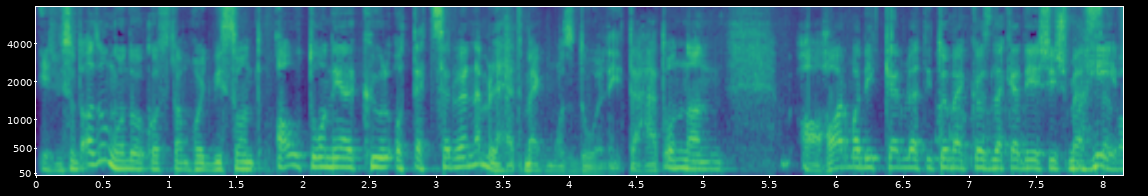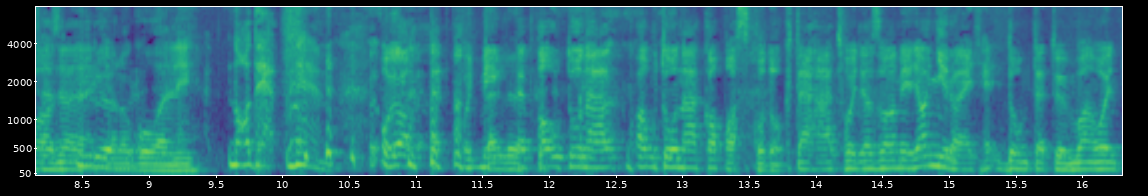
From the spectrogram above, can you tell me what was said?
és viszont azon gondolkoztam, hogy viszont autó nélkül ott egyszerűen nem lehet megmozdulni. Tehát onnan a harmadik kerületi tömegközlekedés is messze a van. lehet gyalogolni. Na de nem. Olyan, tehát, hogy még tehát autónál, autónál kapaszkodok. Tehát, hogy az valami egy annyira egy domtetőn van, hogy,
